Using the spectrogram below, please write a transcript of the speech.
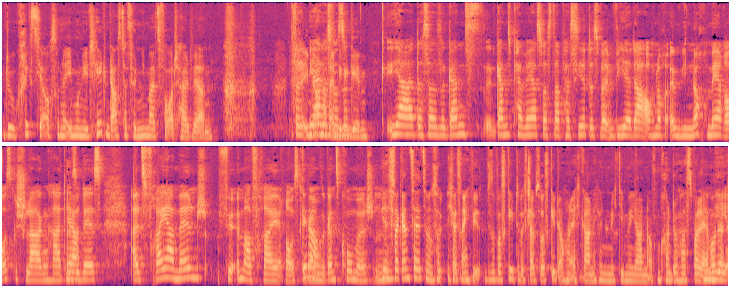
du kriegst ja auch so eine Immunität und darfst dafür niemals verurteilt werden. Das hat er ihm ja, auch noch irgendwie so, gegeben ja, das war so ganz, ganz pervers, was da passiert ist, weil wie er da auch noch irgendwie noch mehr rausgeschlagen hat. Also ja. Also der ist als freier Mensch für immer frei rausgegangen, genau. so ganz komisch. Mhm. Ja, das war ganz seltsam. Ich weiß gar nicht, wie sowas geht, aber ich glaube, sowas geht auch in echt gar nicht, wenn du nicht die Milliarden auf dem Konto hast, weil er nee, wurde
